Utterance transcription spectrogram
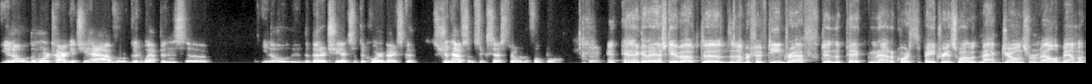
you know, the more targets you have or good weapons, uh, you know, the better chance that the quarterback's got should have some success throwing the football. So. And, and, I got to ask you about uh, the number 15 draft in the pick. And that, of course, the Patriots went with Mac Jones from Alabama,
